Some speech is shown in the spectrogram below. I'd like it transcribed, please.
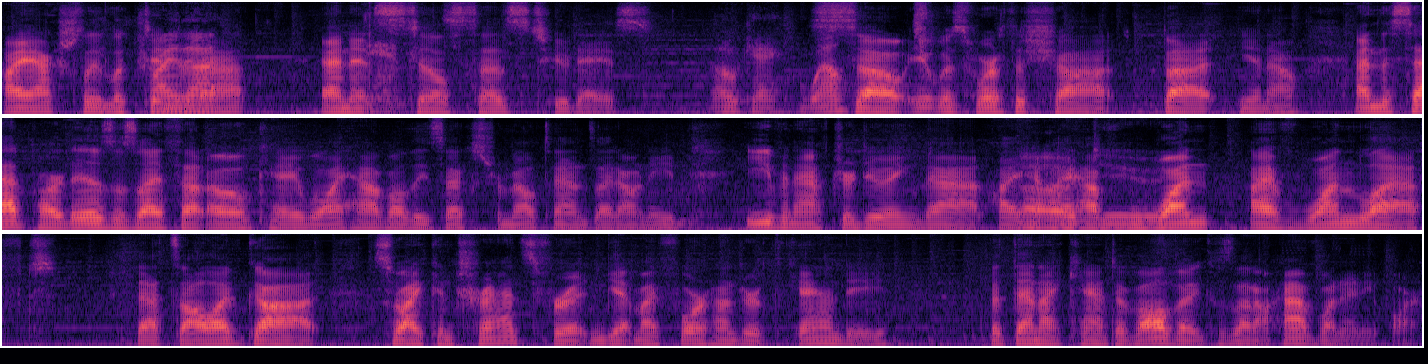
I actually looked Try into that? that, and it still says two days. Okay, well, so it was worth a shot, but you know. And the sad part is, is I thought, oh, okay, well, I have all these extra Meltans I don't need. Even after doing that, I, I Oh, have dude. one. I have one left. That's all I've got, so I can transfer it and get my 400th candy. But then I can't evolve it because I don't have one anymore.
